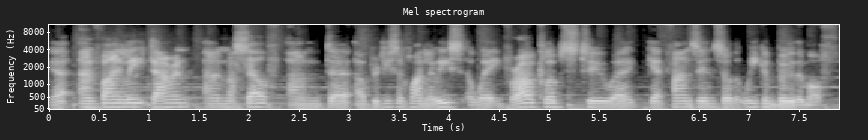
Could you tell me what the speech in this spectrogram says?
Yeah, and finally, Darren and myself and uh, our producer Juan Luis are waiting for our clubs to uh, get fans in so that we can boo them off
